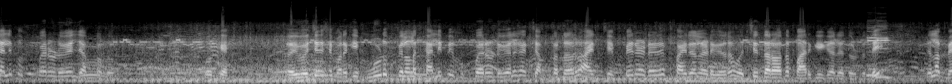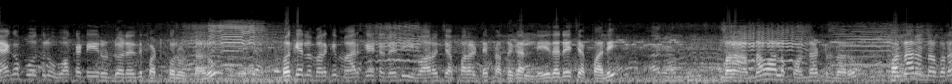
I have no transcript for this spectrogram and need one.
కలిపి ముప్పై రెండు వేలు చెప్తున్నాను ఓకే. ఇవి వచ్చేసి మనకి మూడు పిల్లలు కలిపి ముప్పై రెండు వేలుగా చెప్తున్నారు. ఆయన చెప్పే రేట్ అనేది ఫైనల్ అడిగారు వచ్చిన తర్వాత బార్గింగ్ అనేది ఉంటుంది. ఇలా మేకపోతులు ఒకటి రెండు అనేది పట్టుకొని ఉంటారు. ఓకేనా మనకి మార్కెట్ అనేది ఈ వారం చెప్పాలంటే పెద్దగా లేదనే చెప్పాలి. మన అన్న వాళ్ళు కొన్నట్టున్నారు. కొన్నారన్నా మన?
